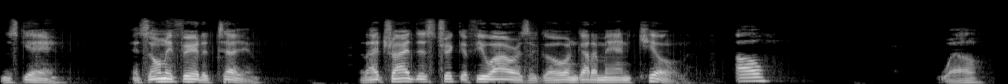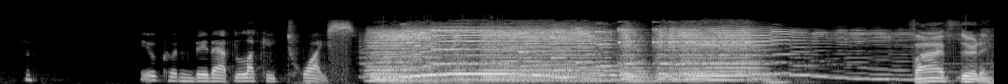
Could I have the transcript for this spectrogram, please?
Miss Gay, it's only fair to tell you that I tried this trick a few hours ago and got a man killed. Oh, Well, you couldn't be that lucky twice. Five thirty.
